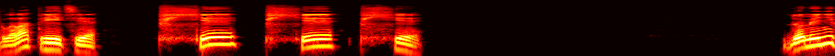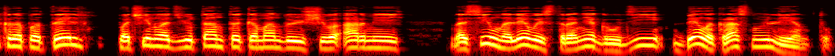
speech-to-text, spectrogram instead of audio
Глава третья. Пхе, пхе, пхе. Доминик Рапотель, по чину адъютанта, командующего армией, носил на левой стороне груди бело-красную ленту.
